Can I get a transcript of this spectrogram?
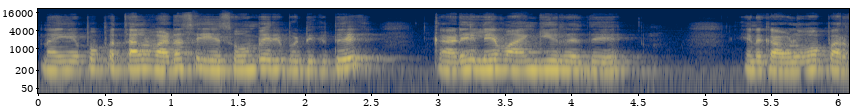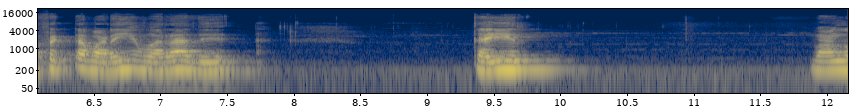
நான் எப்போ பார்த்தாலும் வடை செய்ய சோம்பேறிப்பட்டுக்கிட்டு கடையிலே வாங்கிடுறது. எனக்கு அவ்வளோவா பர்ஃபெக்டாக வடையும் வராது. தயிர். வாங்க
